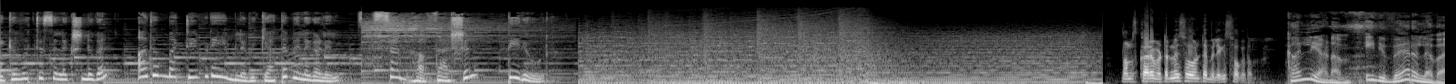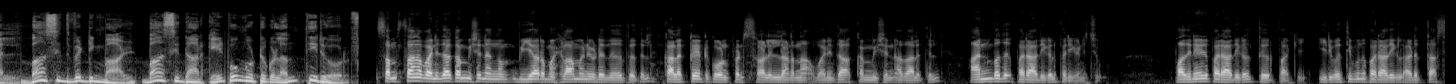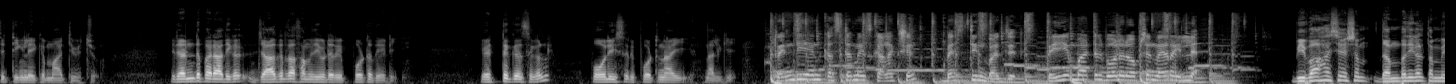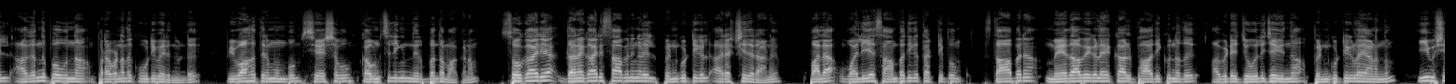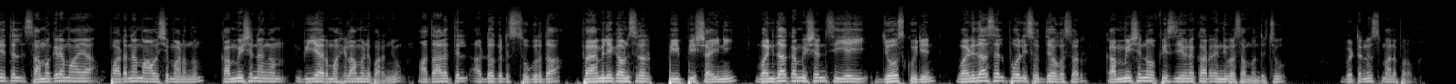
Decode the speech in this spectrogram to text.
മികവുറ്റ സെലക്ഷനുകൾ അതും മറ്റെവിടെയും ലഭിക്കാത്ത വിലകളിൽ സൻഹ ഫാഷൻ തിരൂർ. നമസ്കാരം സ്വാഗതം. കല്യാണം ഇനി വേറെ level. Basid wedding mall Basid arcade Poongottukulam Tirur. സംസ്ഥാന വനിതാ കമ്മീഷൻ അംഗം വി ആർ മഹിളാമണിയുടെ നേതൃത്വത്തിൽ കലക്ട്രേറ്റ് കോൺഫറൻസ് ഹാളിൽ നടന്ന വനിതാ കമ്മീഷൻ അദാലത്തിൽ അൻപത് പരാതികൾ പരിഗണിച്ചു. പതിനേഴ് പരാതികൾ തീർപ്പാക്കി. ഇരുപത്തിമൂന്ന് പരാതികൾ അടുത്ത സിറ്റിംഗിലേക്ക് മാറ്റിവെച്ചു. രണ്ട് പരാതികൾ ജാഗ്രതാ സമിതിയുടെ റിപ്പോർട്ട് തേടി. എട്ട് കേസുകൾ പോലീസ് റിപ്പോർട്ടിനായി നൽകി. Trendy and customise collection best in budget Theyyam പാട്ടിൽ പോലൊരു ഓപ്ഷൻ വേറെ ഇല്ല. വിവാഹശേഷം ദമ്പതികൾ തമ്മിൽ അകന്നു പോകുന്ന പ്രവണത കൂടി വരുന്നുണ്ട്. വിവാഹത്തിന് മുമ്പും ശേഷവും കൗൺസിലിംഗ് നിർബന്ധമാക്കണം. സ്വകാര്യ ധനകാര്യ സ്ഥാപനങ്ങളിൽ പെൺകുട്ടികൾ അരക്ഷിതരാണ്. പല വലിയ സാമ്പത്തിക തട്ടിപ്പും സ്ഥാപന മേധാവികളെക്കാൾ ബാധിക്കുന്നത് അവിടെ ജോലി ചെയ്യുന്ന പെൺകുട്ടികളെയാണെന്നും ഈ വിഷയത്തിൽ സമഗ്രമായ പഠനം ആവശ്യമാണെന്നും കമ്മീഷൻ അംഗം വി ആർ മഹിളാമണി പറഞ്ഞു. അദാലത്തിൽ advocate Suhrutha family counsellor P P Shiny വനിതാ commission C I Jose Kurian വനിതാ സെൽ പോലീസ് ഉദ്യോഗസ്ഥർ കമ്മീഷൻ ഓഫീസ് ജീവനക്കാർ എന്നിവർ സംബന്ധിച്ചു. വെട്ടന്യൂസ് മലപ്പുറം.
